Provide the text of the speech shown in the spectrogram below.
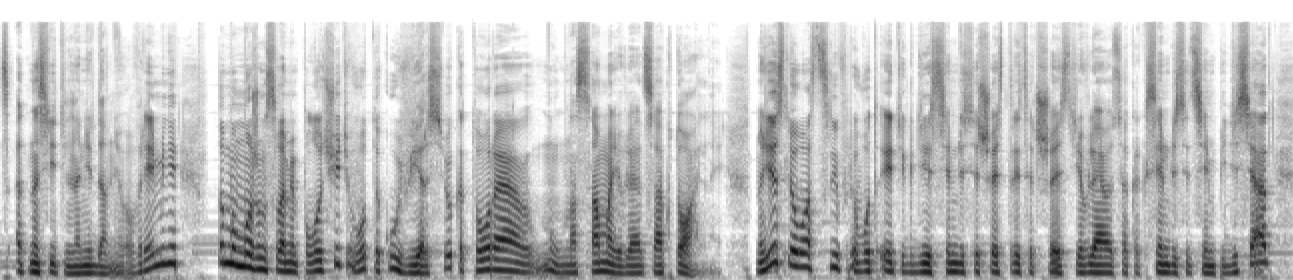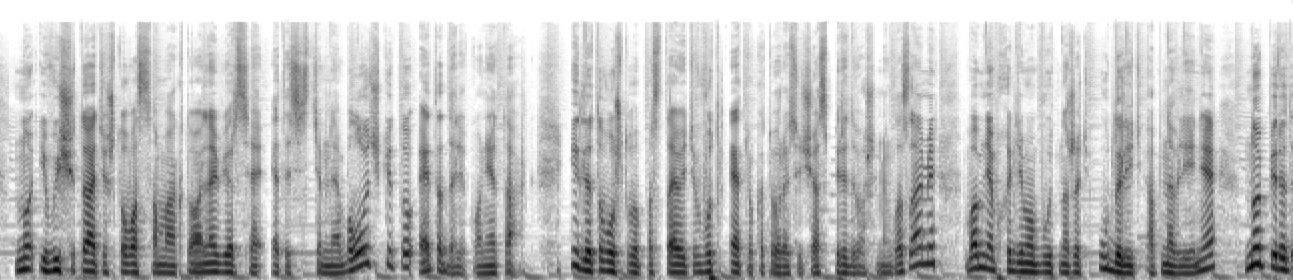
с относительно недавнего времени, то мы можем с вами получить вот такую версию, которая ну, на самом является актуальной. Но если у вас цифры вот эти, где 7636 являются как 7750, но и вы считаете, что у вас самая актуальная версия это системной оболочки, то это далеко не так. И для того, чтобы поставить вот эту, которая сейчас перед вашими глазами, вам необходимо будет нажать удалить обновление, но перед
